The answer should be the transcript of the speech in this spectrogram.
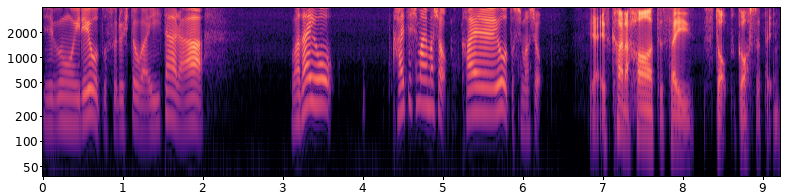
自分を入れようとする人がいたら話題を変えてしまいましょう変えようとしましょう Yeah, it's kind of hard to say stop gossiping.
